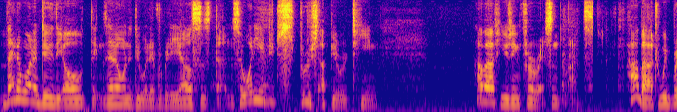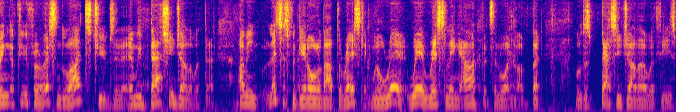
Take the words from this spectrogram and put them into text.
they don't want to do the old things. They don't want to do what everybody else has done. So what do you do to spruce up your routine? How about using fluorescent lights? How about we bring a few fluorescent lights tubes in it and we bash each other with that? I mean, let's just forget all about the wrestling. We'll wear wrestling outfits and whatnot, but we'll just bash each other with these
